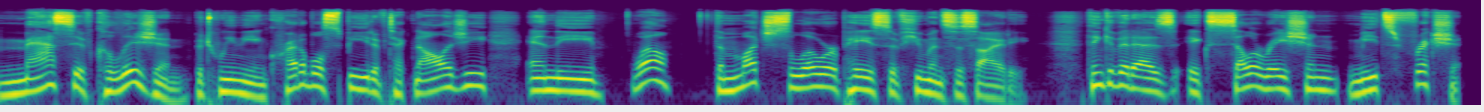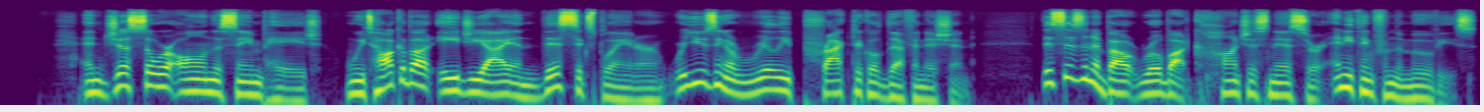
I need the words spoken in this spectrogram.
massive collision between the incredible speed of technology and the, well, the much slower pace of human society. Think of it as acceleration meets friction. And just so we're all on the same page, when we talk about AGI in this explainer, we're using a really practical definition. This isn't about robot consciousness or anything from the movies.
